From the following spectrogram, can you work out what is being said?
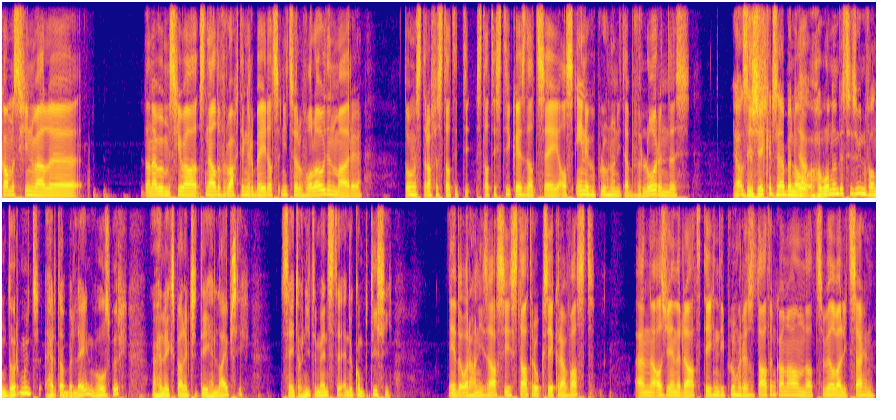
kan misschien wel... eh, dan hebben we misschien wel snel de verwachting erbij dat ze het niet zullen volhouden. Maar eh, toch een straffe stati- statistiek is dat zij als enige ploeg nog niet hebben verloren. Dus Ja, ze Dus, zeker. Ze hebben al ja. gewonnen dit seizoen van Dortmund, Hertha Berlijn, Wolfsburg. Een gelijkspelletje tegen Leipzig. Dat zijn toch niet de minste in de competitie. Nee, de organisatie staat er ook zeker aan vast. En eh, als je inderdaad tegen die ploegen resultaten kan halen, dat wil wel iets zeggen.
